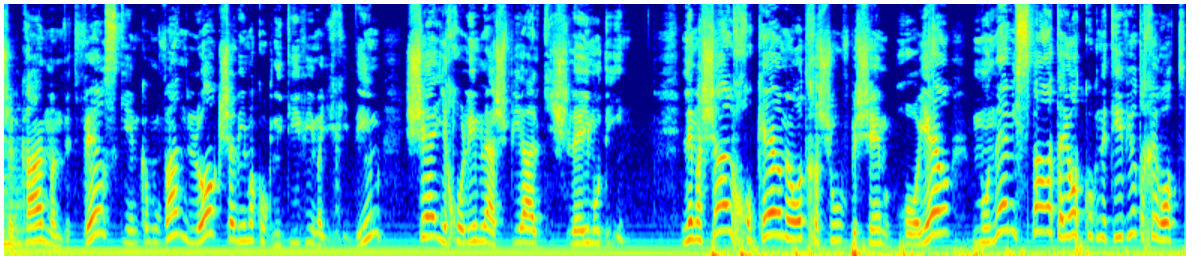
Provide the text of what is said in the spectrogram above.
של קהנמן וטברסקי הם כמובן לא הכשלים הקוגניטיביים היחידים שיכולים להשפיע על כשלי מודיעין. למשל חוקר מאוד חשוב בשם הויר מונה מספר הטיות קוגנטיביות אחרות.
